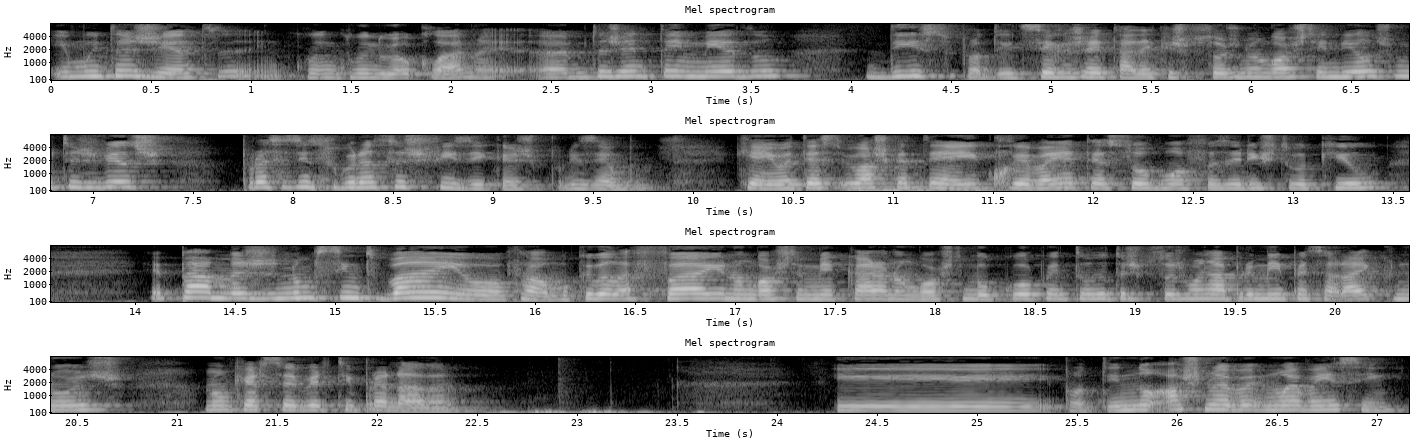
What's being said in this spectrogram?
E muita gente, incluindo eu, claro, né? Uh, muita gente tem medo disso, pronto, e de ser rejeitada e que as pessoas não gostem deles, muitas vezes por essas inseguranças físicas, por exemplo. Que é, eu, até, eu acho que até aí correr bem, até sou bom a fazer isto ou aquilo, epá, mas não me sinto bem, ou pá, o meu cabelo é feio, não gosto da minha cara, não gosto do meu corpo, então outras pessoas vão olhar para mim e pensar, ai que nojo, não quero saber de ti para nada. E pronto, e não, acho que não é, bem, não é bem assim.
